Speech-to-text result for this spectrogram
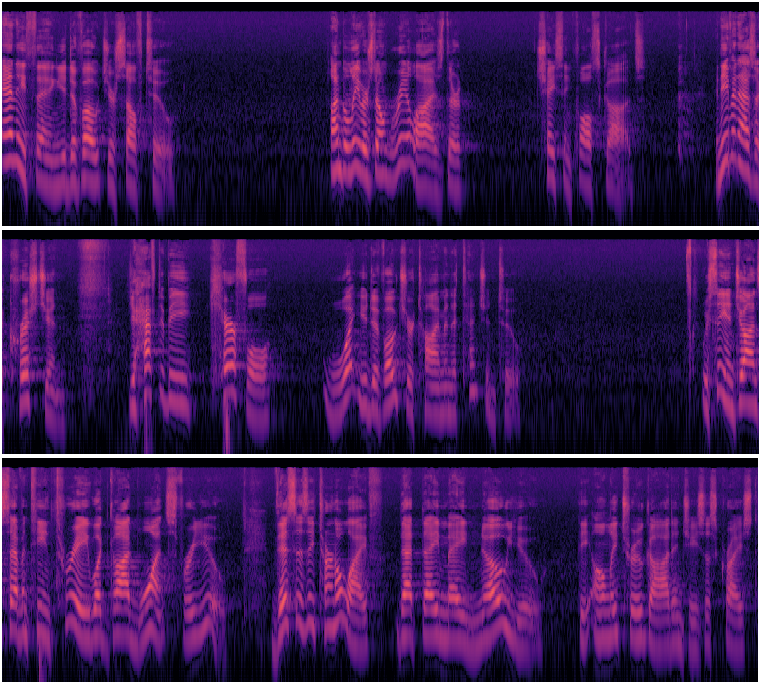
anything you devote yourself to. Unbelievers don't realize they're chasing false gods. And even as a Christian, you have to be careful what you devote your time and attention to. We see in John 17, 3 what God wants for you. This is eternal life, that they may know you, the only true God, in Jesus Christ,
